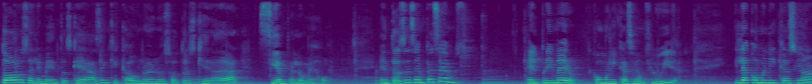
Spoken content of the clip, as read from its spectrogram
todos los elementos que hacen que cada uno de nosotros quiera dar siempre lo mejor. Entonces empecemos. El primero, comunicación fluida. Y la comunicación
